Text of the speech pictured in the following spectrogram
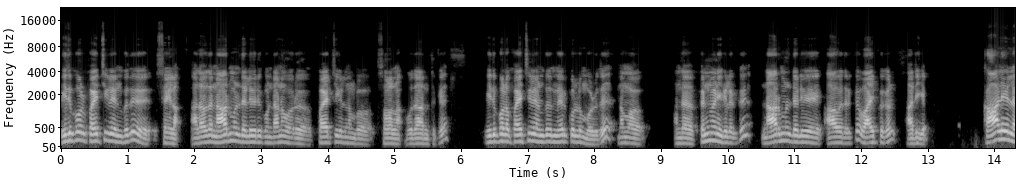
இதுபோல் பயிற்சிகள் என்பது செய்யலாம். அதாவது நார்மல் டெலிவரிக்கு உண்டான ஒரு பயிற்சிகள் நம்ம சொல்லலாம். உதாரணத்துக்கு இது போல பயிற்சிகள் என்பது மேற்கொள்ளும் பொழுது நம்ம அந்த பெண்மணிகளுக்கு நார்மல் டெலிவரி ஆவதற்கு வாய்ப்புகள் அதிகம். காலையில்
